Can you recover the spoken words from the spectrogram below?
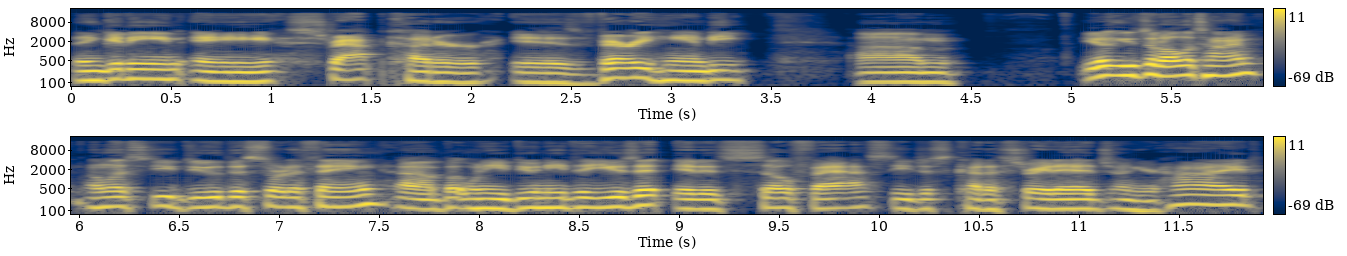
then getting a strap cutter is very handy. Um, you don't use it all the time unless you do this sort of thing, uh, but when you do need to use it, it is so fast. You just cut a straight edge on your hide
